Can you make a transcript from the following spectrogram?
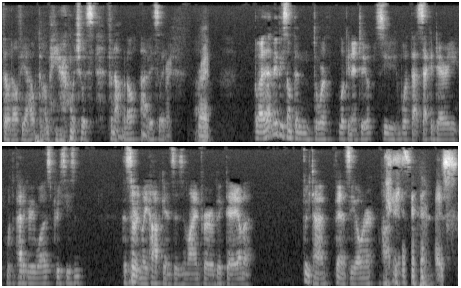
Philadelphia outcome here, which was phenomenal, obviously. Right. Uh, right. But that may be something to worth looking into. See what that secondary, what the pedigree was preseason. Because certainly Hopkins is in line for a big day. I'm a three-time fantasy owner. nice.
